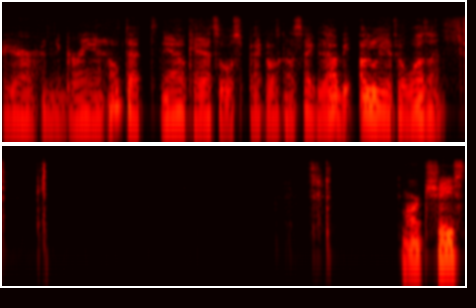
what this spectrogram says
here in the green. Hope that, yeah, okay, that's a little speck. I was going to say, because that would be ugly if it wasn't. Mark Chase,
